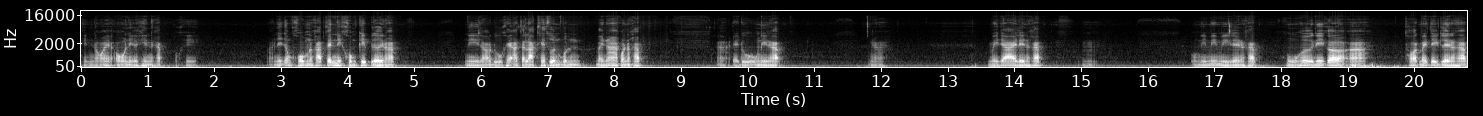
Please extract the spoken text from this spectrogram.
เห็นน้อยโอ้นี่ก็เห็นนะครับโอเคอันนี้ต้องคมนะครับ เส้นนี้คมกริบเลยนะครับ นี่เราดูแค่อัตลักษณ์แค่ส่วนบนใบหน้าก่อนนะครับอ่าเดี๋ยวดูองค์นี้นะครับอ่าไม่ได้เลยนะครับองค์นี้ไม่มีเลยนะครับ หูเหอนี่ก็อ่าถอดไม่ติดเลยนะครับ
